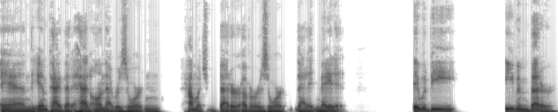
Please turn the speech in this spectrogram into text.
and the impact that it had on that resort and how much better of a resort that it made it. It would be even better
